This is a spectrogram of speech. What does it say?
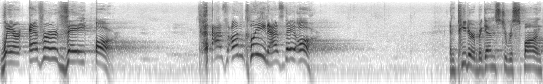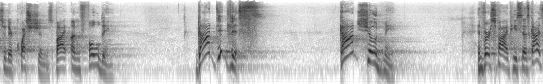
wherever they are, as unclean as they are? And Peter begins to respond to their questions by unfolding God did this. God showed me. In verse 5, he says, Guys,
